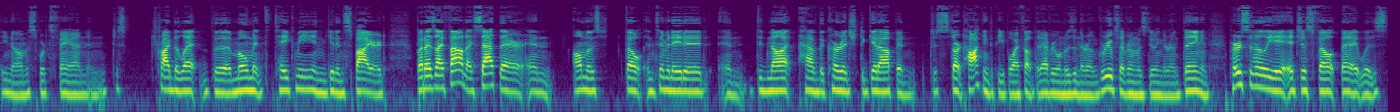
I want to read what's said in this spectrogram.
you know I'm a sports fan and just tried to let the moment take me and get inspired. But as I found, I sat there and almost felt intimidated and did not have the courage to get up and just start talking to people. I felt that everyone was in their own groups, everyone was doing their own thing. And personally, it just felt that it was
